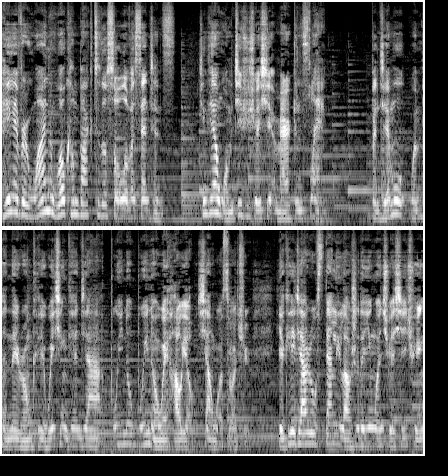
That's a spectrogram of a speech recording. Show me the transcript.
Hey everyone, welcome back to the Soul of a Sentence。今天我们继续学习 American slang。本节目文本内容可以微信添加 Bwino Bwino 为好友向我索取，也可以加入 Stanley 老师的英文学习群，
